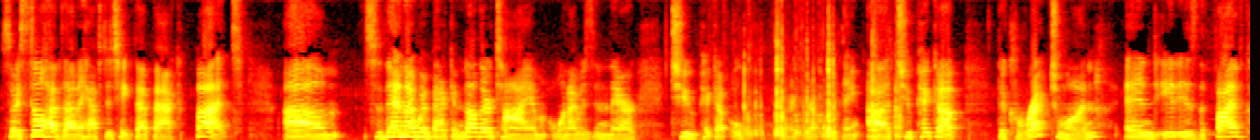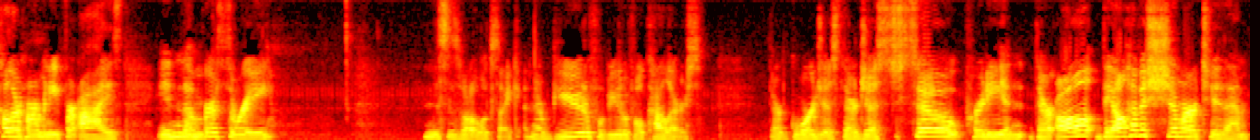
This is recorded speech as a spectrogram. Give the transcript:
So I still have that. I have to take that back. But, um, so then I went back another time when I was in there to pick up, oh, sorry, I forgot one thing, uh, to pick up the correct one. And it is the five color harmony for eyes in number three. And this is what it looks like. And they're beautiful, beautiful colors. They're gorgeous. They're just so pretty and they're all, they all have a shimmer to them,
